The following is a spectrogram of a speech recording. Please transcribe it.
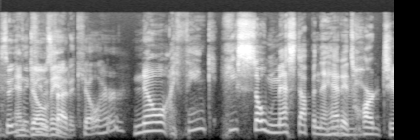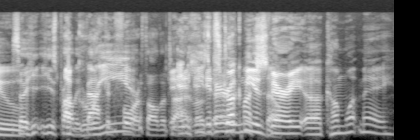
So you and think he was in. trying to kill her? No, I think he's so messed up in the head. It's hard to. Mm-hmm. So he, he's probably back and forth all the time. and he's it struck me as so. very uh, come what may.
